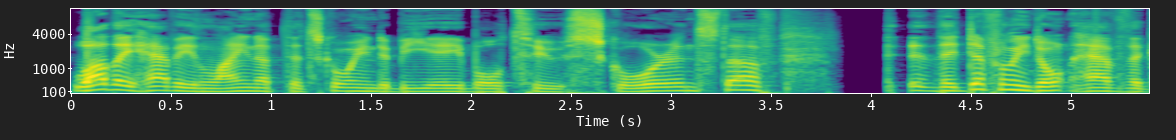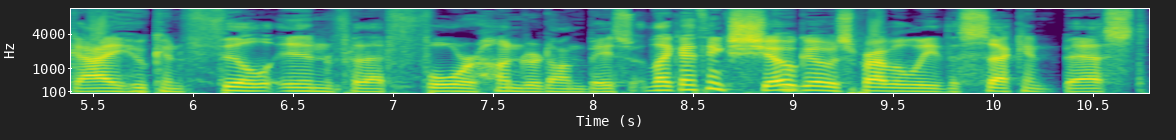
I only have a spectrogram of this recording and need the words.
while they have a lineup that's going to be able to score and stuff, they definitely don't have the guy who can fill in for that 400 on base. Like I think Shogo is probably the second best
